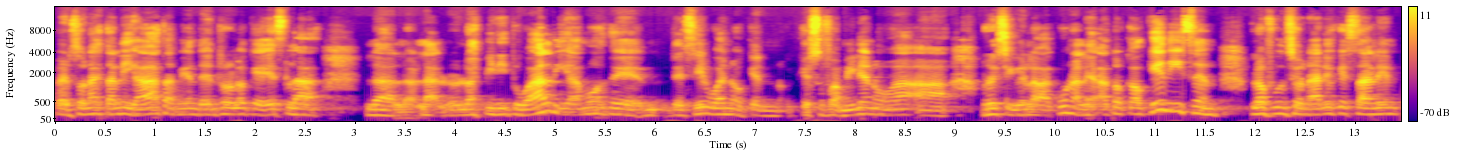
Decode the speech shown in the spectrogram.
personas están ligadas también dentro de lo que es la, lo espiritual, digamos, de decir, bueno, que, que, su familia no va a recibir la vacuna. Le ha tocado, ¿qué dicen los funcionarios que salen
